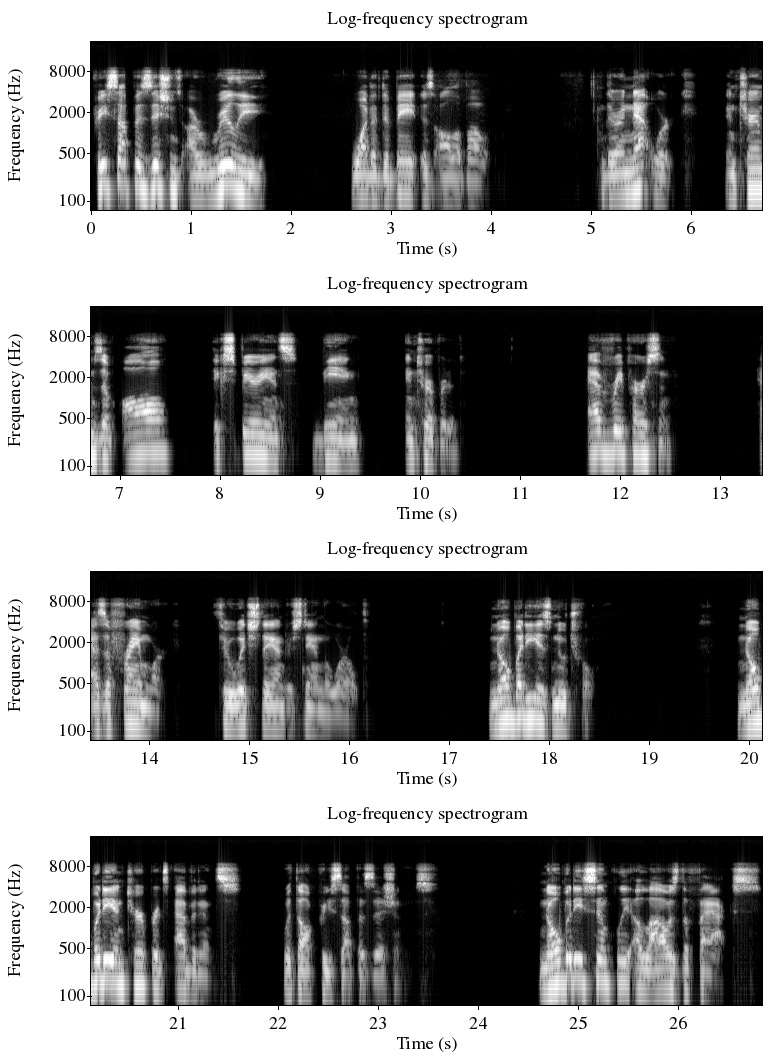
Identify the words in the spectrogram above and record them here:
Presuppositions are really what a debate is all about. They're a network in terms of all experience being interpreted. Every person has a framework through which they understand the world. Nobody is neutral. Nobody interprets evidence without presuppositions. Nobody simply allows the facts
